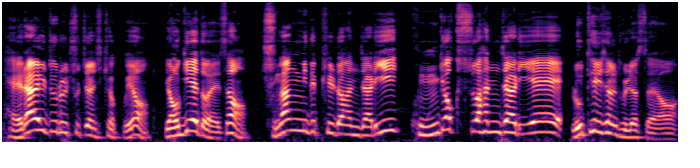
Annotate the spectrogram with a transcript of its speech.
베랄두를 출전시켰고요. 여기에 더해서 중앙 미드필더 한 자리, 공격수 한 자리에 로테이션을 돌렸어요.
